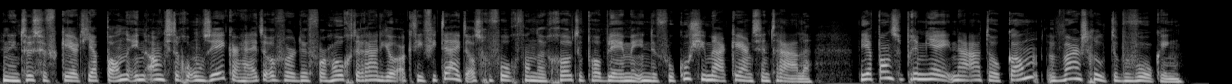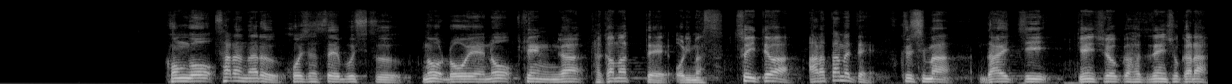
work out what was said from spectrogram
Intussen verkeert Japan in angstige onzekerheid... over de verhoogde radioactiviteit... als gevolg van de grote problemen in de Fukushima-kerncentrale. De Japanse premier Naato Kan waarschuwt de bevolking. 今後さらなる放射性物質の漏洩の危険が高まっておりますついては改めて福島第一原子力発電所から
